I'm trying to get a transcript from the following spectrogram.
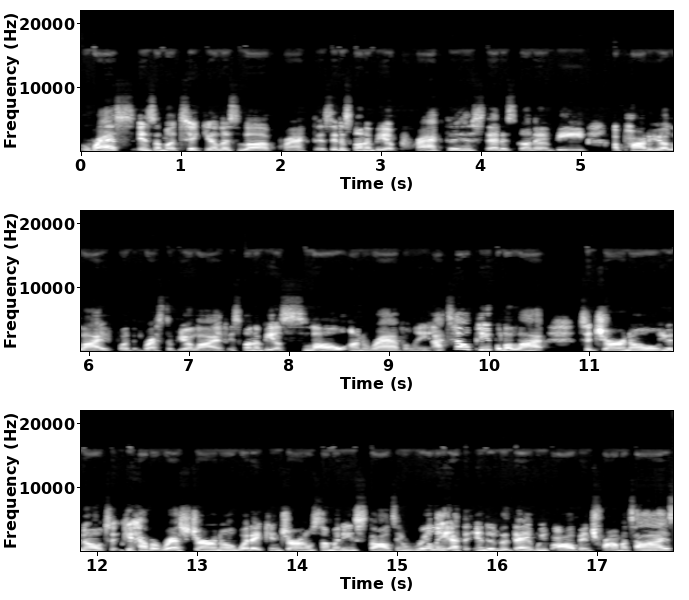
Rest is a meticulous love practice. It is going to be a practice that is going to be a part of your life for the rest of your life. It's going to be a slow unraveling. I tell people a lot to journal, you know, to get, have a rest journal where they can journal some of these thoughts. And really, at the end of the day, we've all been traumatized.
